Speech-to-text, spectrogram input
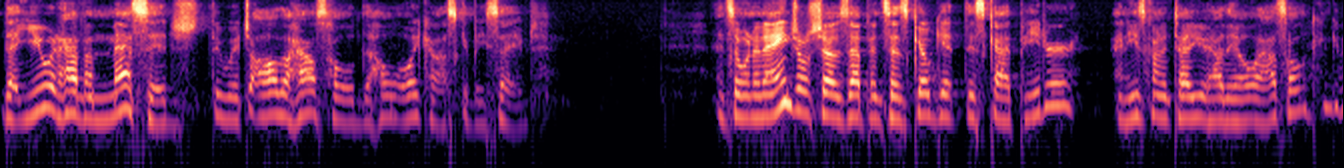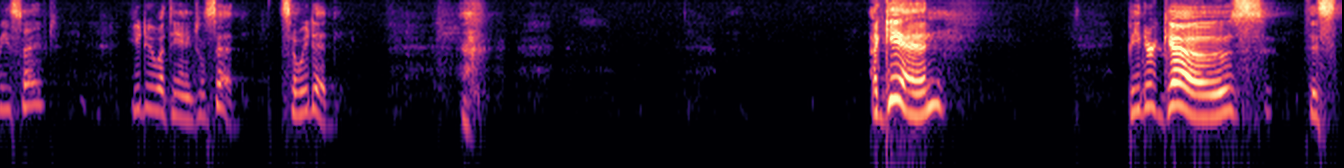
that you would have a message through which all the household, the whole oikos, could be saved. And so when an angel shows up and says, Go get this guy Peter, and he's going to tell you how the whole household can be saved, you do what the angel said. So we did. Again, Peter goes, this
